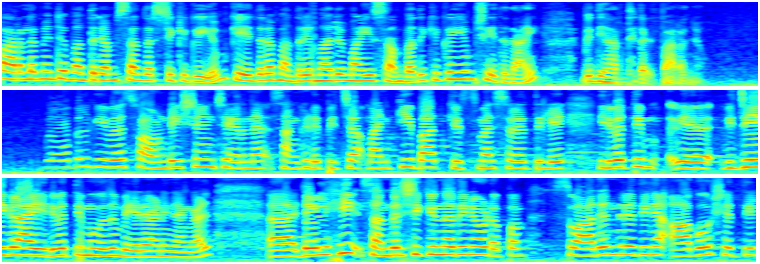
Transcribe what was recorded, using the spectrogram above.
പാർലമെന്റ് മന്ദിരം സന്ദർശിക്കുകയും കേന്ദ്രമന്ത്രിമാരുമായി സംവദിക്കുകയും ചെയ്തതായി വിദ്യാർത്ഥികൾ പറഞ്ഞു. ഗ്ലോബൽ ഗീവേഴ്സ് ഫൗണ്ടേഷൻ ചേർന്ന് സംഘടിപ്പിച്ച മൻ കി ബാത് ക്വിസ് മത്സരത്തിലെ ഇരുപത്തി വിജയികളായ ഇരുപത്തിമൂന്ന് പേരാണ് ഞങ്ങൾ. ഡൽഹി സന്ദർശിക്കുന്നതിനോടൊപ്പം സ്വാതന്ത്ര്യദിന ആഘോഷത്തിൽ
